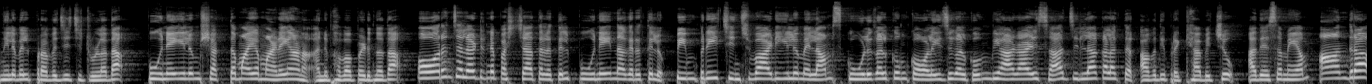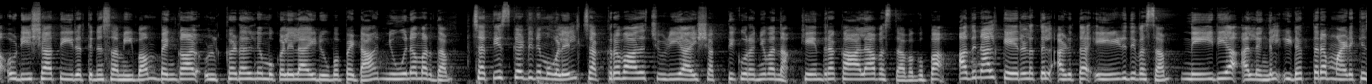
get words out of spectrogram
നിലവിൽ പ്രവചിച്ചിട്ടുള്ളത്. പൂനെയിലും ശക്തമായ മഴയാണ് അനുഭവപ്പെടുന്നത്. ഓറഞ്ച് അലർട്ടിന്റെ പശ്ചാത്തലത്തിൽ പൂനെ നഗരത്തിലും പിംപ്രി ചിഞ്ച്വാടിയിലുമെല്ലാം സ്കൂളുകൾക്കും കോളേജുകൾക്കും വ്യാഴാഴ്ച ജില്ലാ കളക്ടർ അവധി പ്രഖ്യാപിച്ചു. അതേസമയം ആന്ധ്ര ഒഡീഷ തീരത്തിന് സമീപം ബംഗാൾ ഉൾക്കടലിന് മുകളിലായി രൂപപ്പെട്ട ന്യൂനമർദ്ദം ഛത്തീസ്ഗഡിന് മുകളിൽ ചക്രവാത ചുഴിയായി ശക്തി കുറഞ്ഞുവെന്ന കേന്ദ്ര കാലാവസ്ഥാ വകുപ്പ്. അതിനാൽ കേരളത്തിൽ അടുത്ത ഏഴ് ദിവസം നേരിയ അല്ലെങ്കിൽ ഇടത്തരം മഴയ്ക്ക്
